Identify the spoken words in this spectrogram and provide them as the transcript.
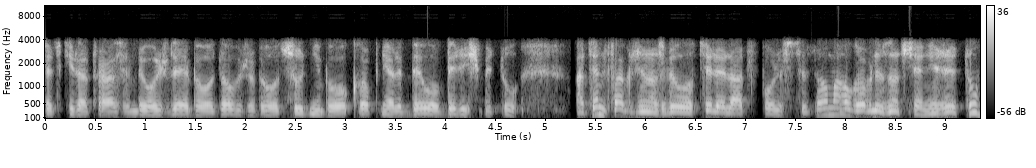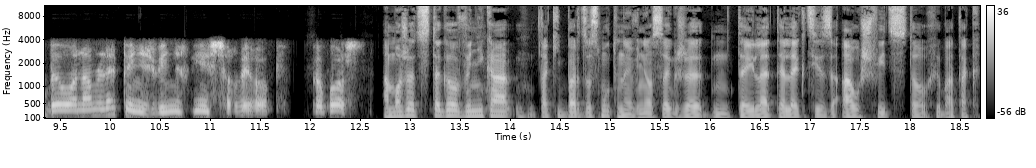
setki lat razem. Było źle, było dobrze, było cudnie, było okropnie, ale było, byliśmy tu. A ten fakt, że nas było tyle lat w Polsce, to ma ogromne znaczenie, że tu było nam lepiej niż w innych miejscach w Europie. A może z tego wynika taki bardzo smutny wniosek, że te, te lekcje z Auschwitz to chyba tak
